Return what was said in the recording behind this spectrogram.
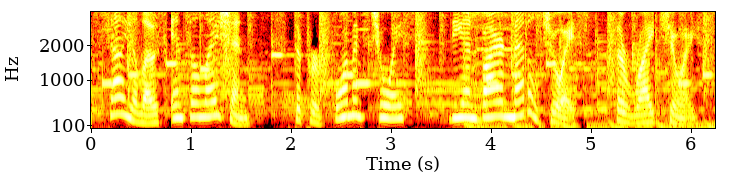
Cellulose insulation, the performance choice, the environmental choice, the right choice.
